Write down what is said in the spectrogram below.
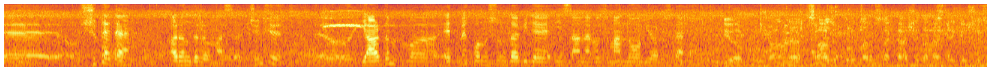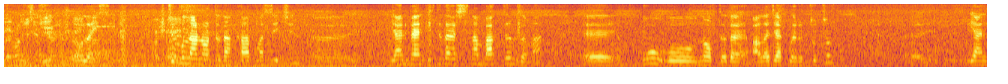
e, şüpheden arındırılması. Çünkü e, yardım e, etme konusunda bile insanlar o zaman ne oluyoruz? der. Diyor şu anda. Onun için- bazı kurumlarımıza karşı daha önce gösterilen Onun ilgi Dolayısıyla bütün bunların ortadan kalkması için e, yani ben iktidar açısından baktığım zaman e, bu o, noktada alacakları tutum e, yani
